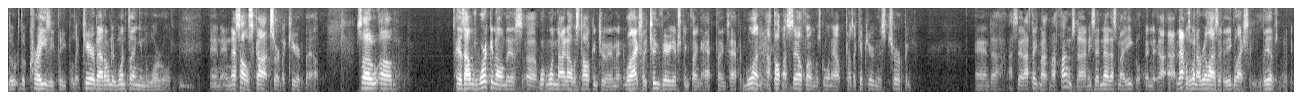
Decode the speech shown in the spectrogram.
the, the, crazy people that care about only one thing in the world. And, and that's all Scott certainly cared about. So um, as I was working on this, uh, one night I was talking to him, and well, actually, two very interesting thing, ha things happened. One, I thought my cell phone was going out because I kept hearing this chirping. And uh, I said, I think my, my phone's dying. He said, no, that's my eagle. And I, I, that was when I realized that the eagle actually lives with him.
